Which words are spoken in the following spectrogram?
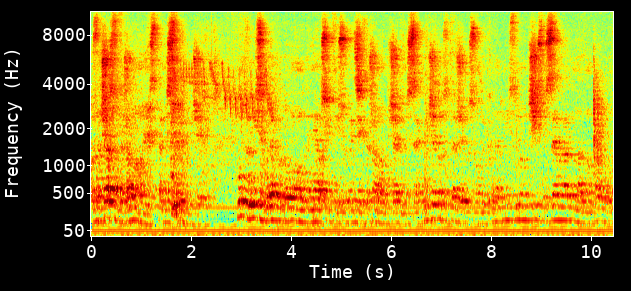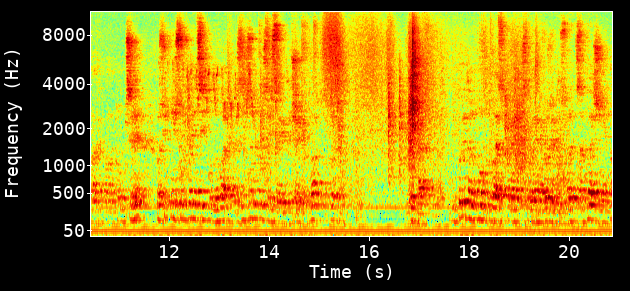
одночасно державного міс- та місцевих бюджетів. Пунктом 8 порядку надання освітньої субвенції з державного бюджету місцевим бюджетом затверджує постанови Кабінету міністрів номер 6 місцевої ради надано право оплати повного обсяги освітньої субвенції, подавати призначення місцевих бюджетів оплат поточних видатків. Відповідно до пункту 20 порядку складання розгляду за- затвердження та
